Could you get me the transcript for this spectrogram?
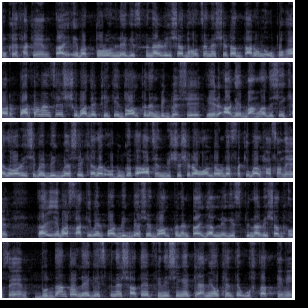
মুখে থাকেন। তাই এবার তরুণ লেগ স্পিনার রিশাদ হোসেনের সেটা দারুণ উপহার। পারফরমেন্সের সুবাদে ঠিকই দল পেলেন বিগ ব্যাশে। এর আগে বাংলাদেশি খেলোয়াড় হিসেবে বিগ ব্যাশে খেলার অভিজ্ঞতা আছেন বিশ্বসেরা অলরাউন্ডার সাকিব আল হাসানের। তাই এবার সাকিবের পর বিগ ব্যাশে দল পেলেন tiger leg spinner Rishad Hossain. দুর্দান্ত লেগ স্পিনের সাথে ফিনিশিংয়ে ক্যামিও খেলতে উস্তাদ তিনি।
